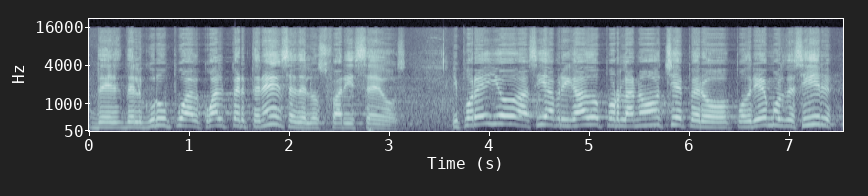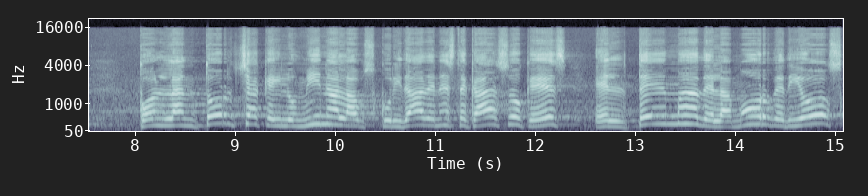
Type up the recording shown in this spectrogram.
desde el grupo al cual pertenece de los fariseos. Y por ello, así abrigado por la noche, pero podríamos decir, con la antorcha que ilumina la oscuridad en este caso, que es el tema del amor de Dios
